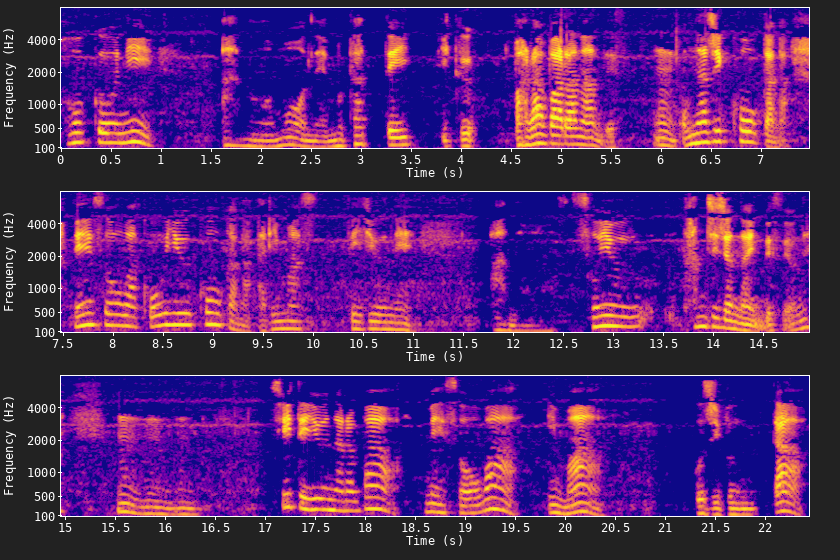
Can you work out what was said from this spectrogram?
方向に、あの、もうね、向かっていってく。バラバラなんです。うん、同じ効果が、瞑想はこういう効果がありますっていうね、あの、そういう感じじゃないんですよね。うんうんうん。強いて言うならば、瞑想は今、ご自分が、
